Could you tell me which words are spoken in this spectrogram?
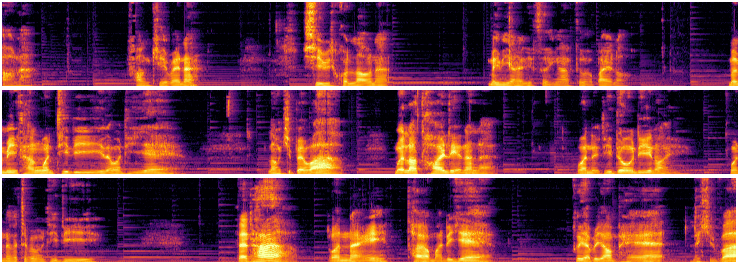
เอาละ ฟังเคไว้นะ ชีวิตคนเรานะ่ะ ไม่มีอะไรที่สวยงามเสมอไปหรอก มันมีทั้งวันที่ดีและวันที่แย่ ลองคิดไปว่า เหมือนเราทอยเหรียญนั่นแหละ วันไหนที่ดวงดีหน่อย วันนั้นก็จะเป็นวันที่ดี แต่ถ้าวันไหนทอยออกมาได้แย่ ก็อย่าไปยอมแพ้ และคิดว่า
